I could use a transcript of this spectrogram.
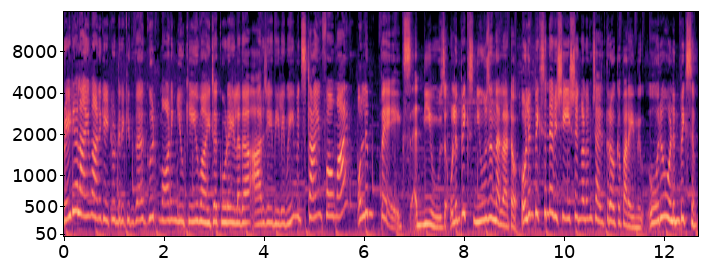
റേഡിയോ ലൈവ് ആണ് കേട്ടുകൊണ്ടിരിക്കുന്നത്. ഗുഡ് മോർണിംഗ് യു കെയുമായിട്ട് കൂടെയുള്ളത് ആർ ജെ നീലിമയും. It's time for my Olympics news Olympics news എന്നല്ല കേട്ടോ. ഒളിമ്പിക്സിന്റെ വിശേഷങ്ങളും ചരിത്രവും ഒക്കെ പറയുന്നു. ഓരോ ഒളിമ്പിക്സും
